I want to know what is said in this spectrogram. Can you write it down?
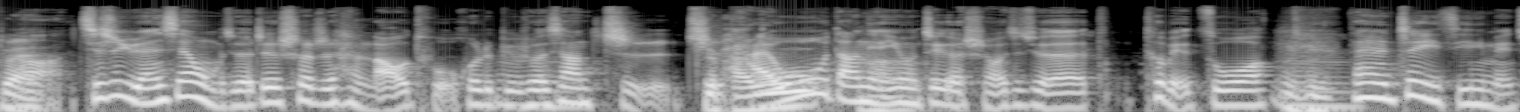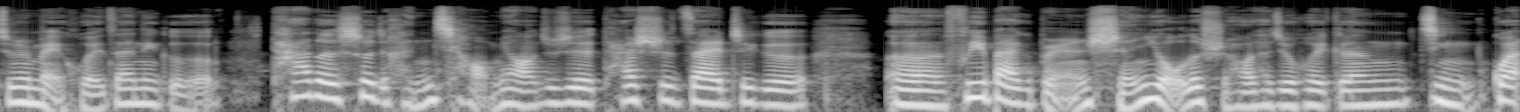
对。啊，其实原先我们觉得这个设置很老土，或者比如说像纸纸牌牌屋屋当年嗯。用这个时候就觉得特别作，嗯。但是这一集里面就是每回在那个他的设计很巧妙，就是他是在这个呃 Fleabag 本人神游的时候，他就会跟镜观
